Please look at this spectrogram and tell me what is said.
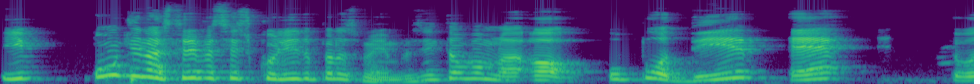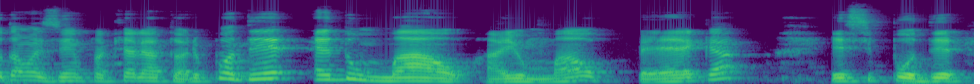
e um de nós três vai ser escolhido pelos membros. Então, vamos lá. Ó, o poder é... Eu vou dar um exemplo aqui aleatório. O poder é do mal. Aí o mal pega esse poder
